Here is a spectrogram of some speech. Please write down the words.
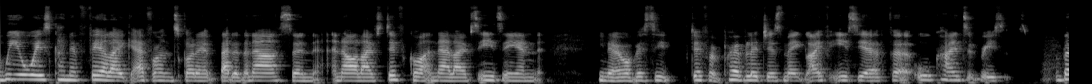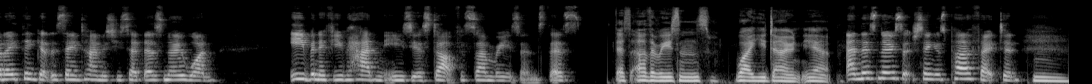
we always kind of feel like everyone's got it better than us and and our lives difficult and their lives easy and you know obviously different privileges make life easier for all kinds of reasons but i think at the same time as you said there's no one even if you've had an easier start for some reasons there's There's other reasons why you don't. Yeah. and there's no such thing as perfect. And hmm.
